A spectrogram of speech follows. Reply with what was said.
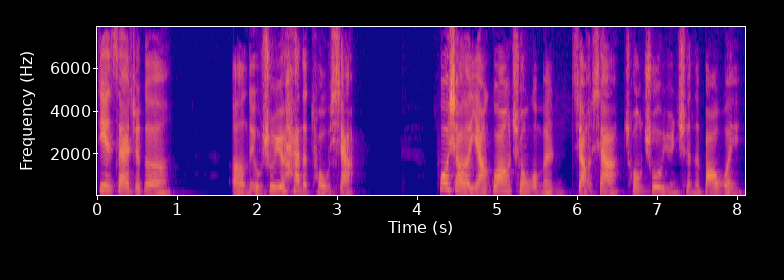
垫在这个呃柳树约翰的头下。破晓的阳光从我们脚下冲出云层的包围，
